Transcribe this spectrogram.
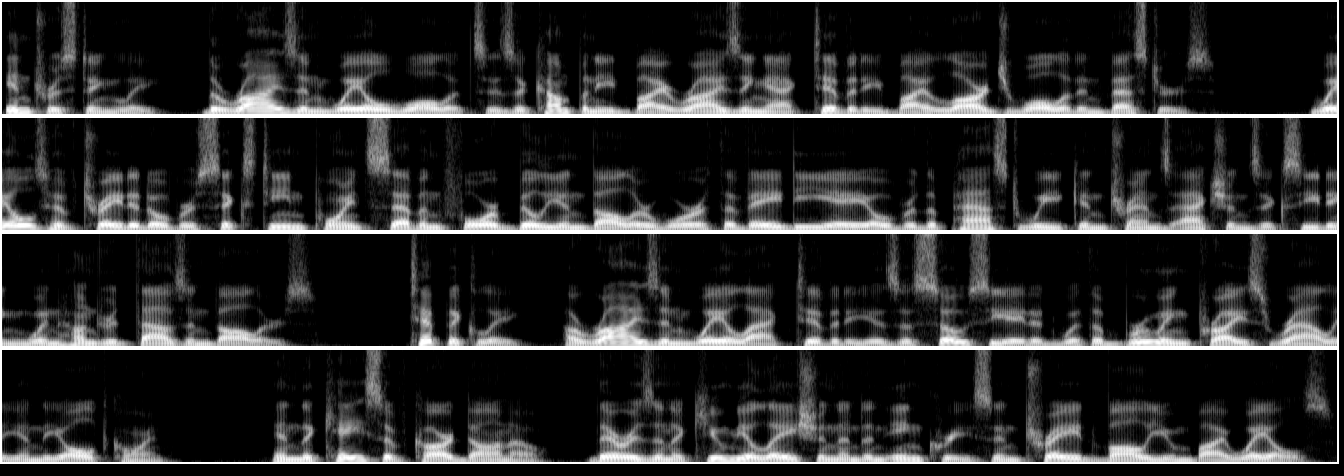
Interestingly, the rise in whale wallets is accompanied by rising activity by large wallet investors. Whales have traded over $16.74 billion worth of ADA over the past week in transactions exceeding $100,000. Typically, a rise in whale activity is associated with a brewing price rally in the altcoin. In the case of Cardano, there is an accumulation and an increase in trade volume by whales.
